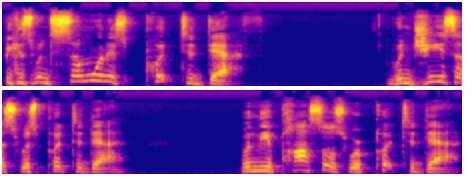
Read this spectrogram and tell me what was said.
Because when someone is put to death, when Jesus was put to death, when the apostles were put to death,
